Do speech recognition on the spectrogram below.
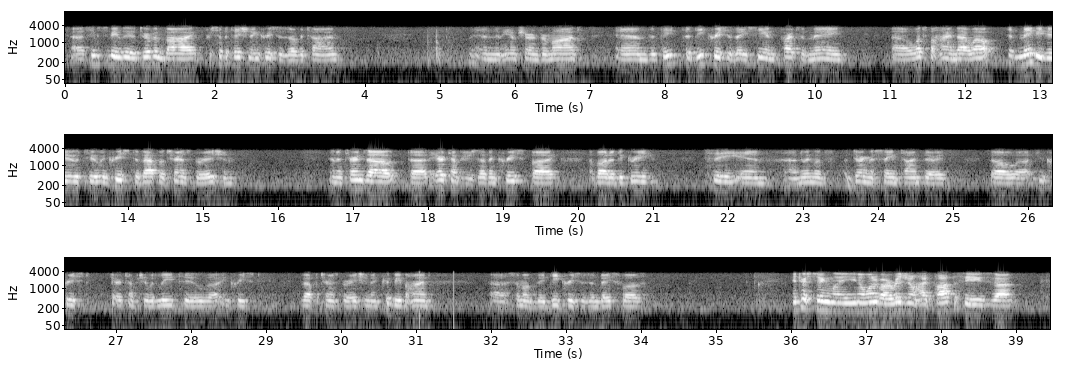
uh, it seems to be driven by precipitation increases over time in New Hampshire and Vermont. And the de- the decreases that you see in parts of Maine, uh, what's behind that? Well, it may be due to increased evapotranspiration. And it turns out that air temperatures have increased by about a degree C in, New England during the same time period. So, uh, increased air temperature would lead to, uh, increased evapotranspiration and could be behind, uh, some of the decreases in base flows. Interestingly, you know, one of our original hypotheses,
